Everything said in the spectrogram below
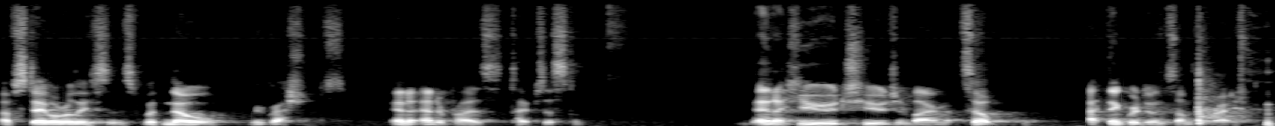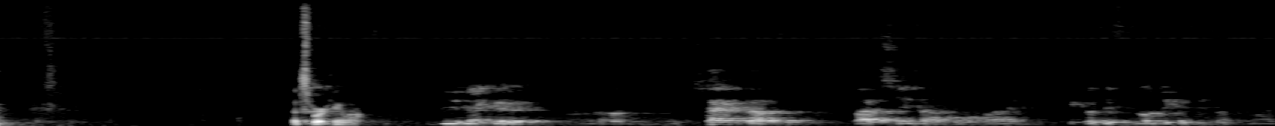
of stable releases with no regressions in an enterprise type system in a huge, huge environment. So I think we're doing something right. It's working well. Do you make a, um, a check that the patches are compliant? Because it's not because it's applied.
